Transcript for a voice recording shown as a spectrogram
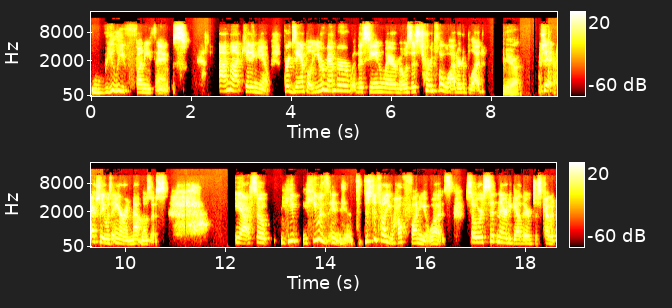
really funny things. I'm not kidding you. For example, you remember the scene where Moses turns the water to blood? Yeah. Actually, actually, it was Aaron, not Moses. Yeah, so he he was in just to tell you how funny it was. So we're sitting there together, just kind of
